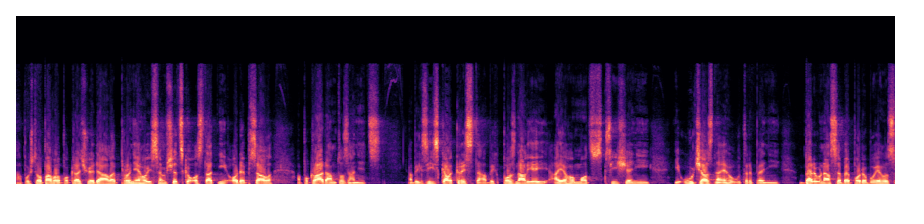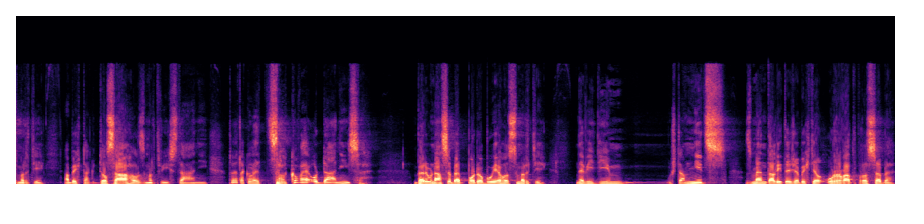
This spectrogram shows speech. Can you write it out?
A poštol Pavel pokračuje dále, pro něho jsem všecko ostatní odepsal a pokládám to za nic. Abych získal Krista, abych poznal jej a jeho moc vzkříšení i účast na jeho utrpení. Beru na sebe podobu jeho smrti, abych tak dosáhl z mrtvých stání. To je takové celkové oddání se. Beru na sebe podobu jeho smrti. Nevidím už tam nic z mentality, že bych chtěl urvat pro sebe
